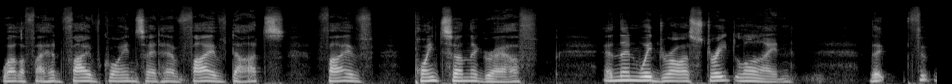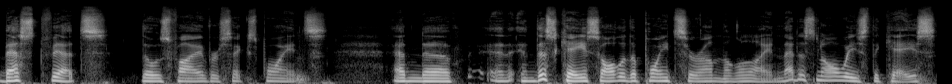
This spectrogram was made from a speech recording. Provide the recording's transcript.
well, if I had five coins, I'd have five dots, five points on the graph, and then we'd draw a straight line that best fits those five or six points. And uh, in, this case, all of the points are on the line. That isn't always the case.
